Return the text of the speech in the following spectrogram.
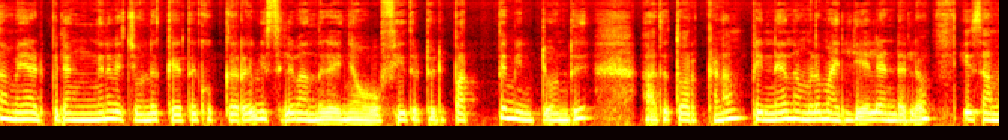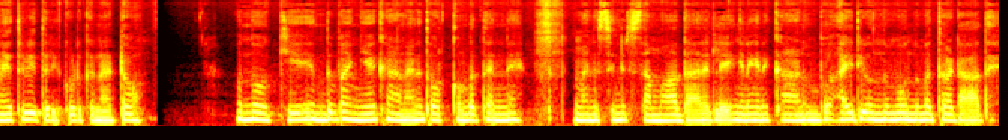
സമയം അടുപ്പിൽ അങ്ങനെ വെച്ചുകൊണ്ട് നിൽക്കരുത് കുക്കർ വിസിൽ വന്നു കഴിഞ്ഞാൽ ഓഫ് ചെയ്തിട്ട് ഒരു പത്ത് മിനിറ്റ് കൊണ്ട് അത് തുറക്കണം. പിന്നെ നമ്മൾ മല്ലിയില ഉണ്ടല്ലോ ഈ സമയത്ത് വിതറി കൊടുക്കണം കേട്ടോ. ഒന്ന് നോക്കിയേ എന്ത് ഭംഗിയാണ് കാണാൻ തുറക്കുമ്പോൾ തന്നെ. മനസ്സിനൊരു സമാധാനമല്ലേ ഇങ്ങനെ ഇങ്ങനെ കാണുമ്പോൾ അരി ഒന്നും ഒന്നും തൊടാതെ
